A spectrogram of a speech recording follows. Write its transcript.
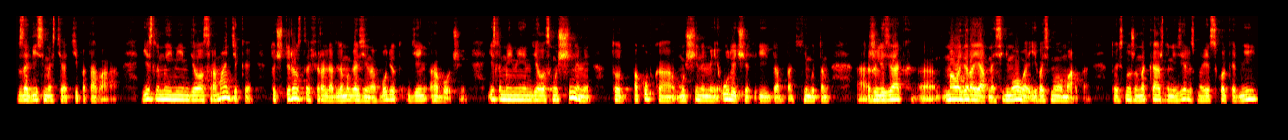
в зависимости от типа товара. Если мы имеем дело с романтикой, то 14 февраля для магазинов будет день рабочий. Если мы имеем дело с мужчинами, то покупка мужчинами удочек и там, каких-нибудь там э, железяк э, маловероятна 7 и 8 марта. То есть нужно на каждую неделю смотреть, сколько дней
